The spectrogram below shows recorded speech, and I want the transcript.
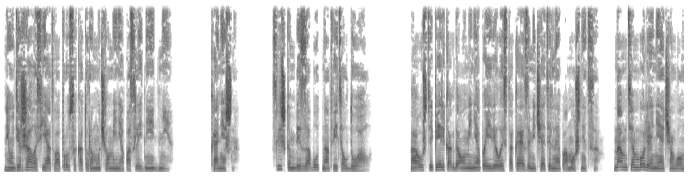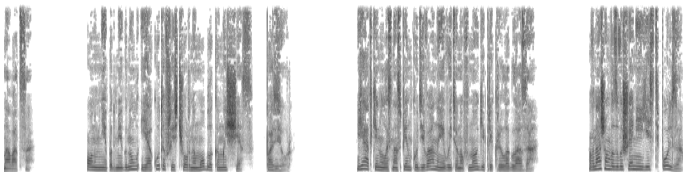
Не удержалась я от вопроса, который мучил меня последние дни. «Конечно». Слишком беззаботно ответил Дуал. «А уж теперь, когда у меня появилась такая замечательная помощница, нам тем более не о чем волноваться». Он мне подмигнул и, окутавшись черным облаком, исчез. Позер. Я откинулась на спинку дивана и, вытянув ноги, прикрыла глаза. «В нашем возвышении есть польза»,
